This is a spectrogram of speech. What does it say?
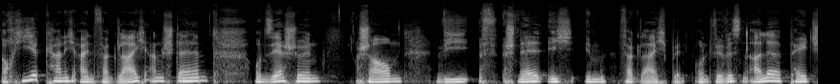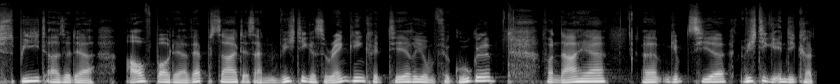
Auch hier kann ich einen Vergleich anstellen und sehr schön schauen, wie schnell ich im Vergleich bin. Und wir wissen alle, Page Speed, also der Aufbau der Webseite, ist ein wichtiges Ranking-Kriterium für Google. Von daher äh, gibt es hier wichtige Indikatoren,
